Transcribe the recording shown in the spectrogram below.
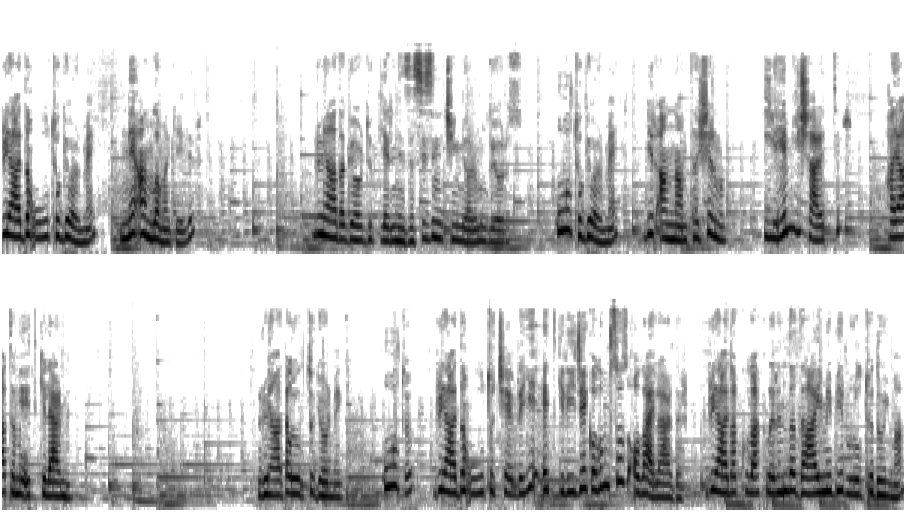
Rüyada uğultu görmek ne anlama gelir? Rüyada gördüklerinizi sizin için yorumluyoruz. Uğultu görmek bir anlam taşır mı? İyiye mi işarettir? Hayatımı etkiler mi? Rüyada uğultu görmek. Uğultu, rüyada uğultu çevreyi etkileyecek olumsuz olaylardır. Rüyada kulaklarında daimi bir uğultu duymak,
